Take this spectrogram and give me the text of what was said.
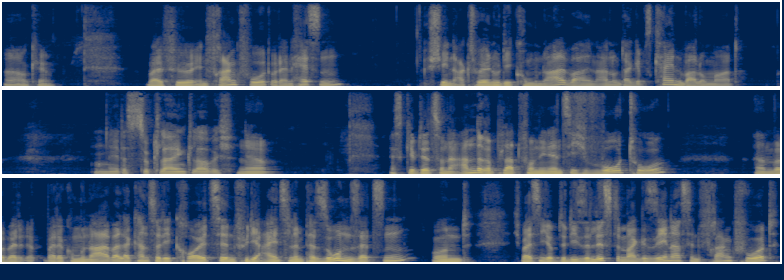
Ah, okay. Weil für in Frankfurt oder in Hessen stehen aktuell nur die Kommunalwahlen an und da gibt es keinen Wahlomat. Nee, das ist zu klein, glaube ich. Ja. Es gibt jetzt so eine andere Plattform, die nennt sich Voto. Ähm, weil bei, bei der Kommunalwahl, da kannst du die Kreuzchen für die einzelnen Personen setzen. Und ich weiß nicht, ob du diese Liste mal gesehen hast in Frankfurt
